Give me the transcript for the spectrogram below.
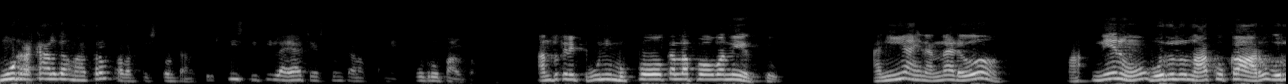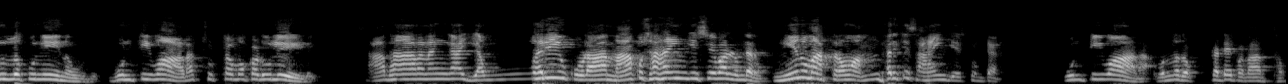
మూడు రకాలుగా మాత్రం ప్రవర్తిస్తుంటాను. సృష్టి స్థితి లయ చేస్తుంటాను ఒక్కడిని మూడు రూపాలతో. అందుకని పూని ముప్పోకల్ల పోవ నేర్తు. అని ఆయన అన్నాడు నేను ఒరులు నాకు కారు ఒరులకు నేనవుదు. ఒంటివాడ చుట్టమొకడు లేడు. సాధారణంగా ఎవ్వరి కూడా నాకు సహాయం చేసేవాళ్ళు ఉండరు. నేను మాత్రం అందరికీ సహాయం చేస్తుంటాను. ఒంటివాడ ఉన్నది ఒక్కటే పదార్థం.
